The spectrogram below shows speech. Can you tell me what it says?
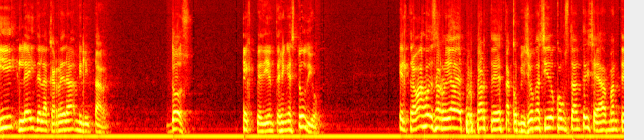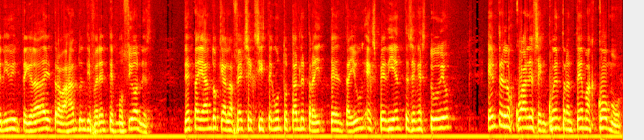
y ley de la carrera militar. Dos, expedientes en estudio. El trabajo desarrollado por parte de esta comisión ha sido constante y se ha mantenido integrada y trabajando en diferentes mociones, detallando que a la fecha existen un total de 31 expedientes en estudio, entre los cuales se encuentran temas como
